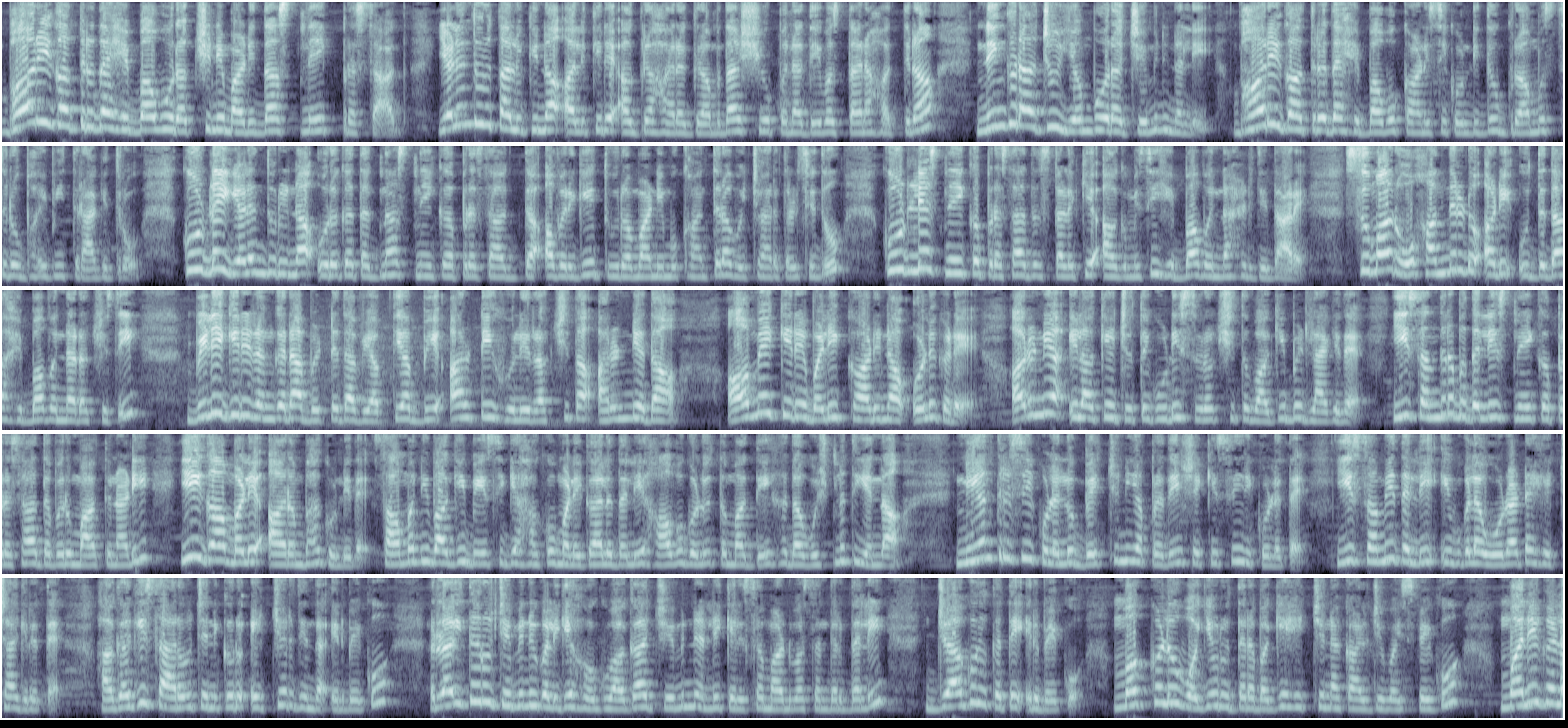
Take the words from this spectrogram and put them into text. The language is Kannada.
ಗಾತ್ರದ ಹೆಬ್ಬಾವು ರಕ್ಷಣೆ ಮಾಡಿದ್ದ ಸ್ನೇಕ್ ಪ್ರಸಾದ್. ಯಳಂದೂರು ತಾಲೂಕಿನ ಅಲಿಕೆರೆ ಅಗ್ರಹಾರ ಗ್ರಾಮದ ಶಿವಪ್ಪನ ದೇವಸ್ಥಾನ ಹತ್ತಿರ ನಿಂಗರಾಜು ಎಂಬುವರ ಜಮೀನಿನಲ್ಲಿ ಭಾರಿ ಗಾತ್ರದ ಹೆಬ್ಬಾವು ಕಾಣಿಸಿಕೊಂಡಿದ್ದು ಗ್ರಾಮಸ್ಥರು ಭಯಭೀತರಾಗಿದ್ದರು. ಕೂಡಲೇ ಯಳಂದೂರಿನ ಉರಗ ತಜ್ಞ ಸ್ನೇಕ ಪ್ರಸಾದ್ ಅವರಿಗೆ ದೂರವಾಣಿ ಮುಖಾಂತರ ವಿಚಾರ ತಿಳಿಸಿದ್ದು, ಕೂಡಲೇ ಸ್ನೇಕ ಪ್ರಸಾದ್ ಸ್ಥಳಕ್ಕೆ ಆಗಮಿಸಿ ಹೆಬ್ಬಾವನ್ನ ಹಿಡಿದಿದ್ದಾರೆ. ಸುಮಾರು ಹನ್ನೆರಡು ಅಡಿ ಉದ್ದದ ಹೆಬ್ಬಾವನ್ನ ರಕ್ಷಿಸಿ ಬಿಳಿಗಿರಿ ರಂಗನ ಬೆಟ್ಟದ ವ್ಯಾಪ್ತಿಯ ಬಿಆರ್ಟಿ ಹುಲಿ ರಕ್ಷಿತ ಅರಣ್ಯದ ಆಮೆಕೆರೆ ಬಳಿ ಕಾಡಿನ ಒಳಗಡೆ ಅರಣ್ಯ ಇಲಾಖೆ ಜೊತೆಗೂಡಿ ಸುರಕ್ಷಿತವಾಗಿ ಬಿಡಲಾಗಿದೆ. ಈ ಸಂದರ್ಭದಲ್ಲಿ ಸ್ನೇಹ ಪ್ರಸಾದ್ ಅವರು ಮಾತನಾಡಿ, ಈಗ ಮಳೆ ಆರಂಭಗೊಂಡಿದೆ. ಸಾಮಾನ್ಯವಾಗಿ ಬೇಸಿಗೆ ಹಾಗೂ ಮಳೆಗಾಲದಲ್ಲಿ ಹಾವುಗಳು ತಮ್ಮ ದೇಹದ ಉಷ್ಣತೆಯನ್ನ ನಿಯಂತ್ರಿಸಿಕೊಳ್ಳಲು ಬೆಚ್ಚನೆಯ ಪ್ರದೇಶಕ್ಕೆ ಸೇರಿಕೊಳ್ಳುತ್ತೆ. ಈ ಸಮಯದಲ್ಲಿ ಇವುಗಳ ಓಡಾಟ ಹೆಚ್ಚಾಗಿರುತ್ತೆ. ಹಾಗಾಗಿ ಸಾರ್ವಜನಿಕರು ಎಚ್ಚರದಿಂದ ಇರಬೇಕು. ರೈತರು ಜಮೀನುಗಳಿಗೆ ಹೋಗುವಾಗ ಜಮೀನಿನಲ್ಲಿ ಕೆಲಸ ಮಾಡುವ ಸಂದರ್ಭದಲ್ಲಿ ಜಾಗರೂಕತೆ ಇರಬೇಕು. ಮಕ್ಕಳು, ವಯೋವೃದ್ಧರ ಬಗ್ಗೆ ಹೆಚ್ಚಿನ ಕಾಳಜಿ ವಹಿಸಬೇಕು. ಮನೆಗಳ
